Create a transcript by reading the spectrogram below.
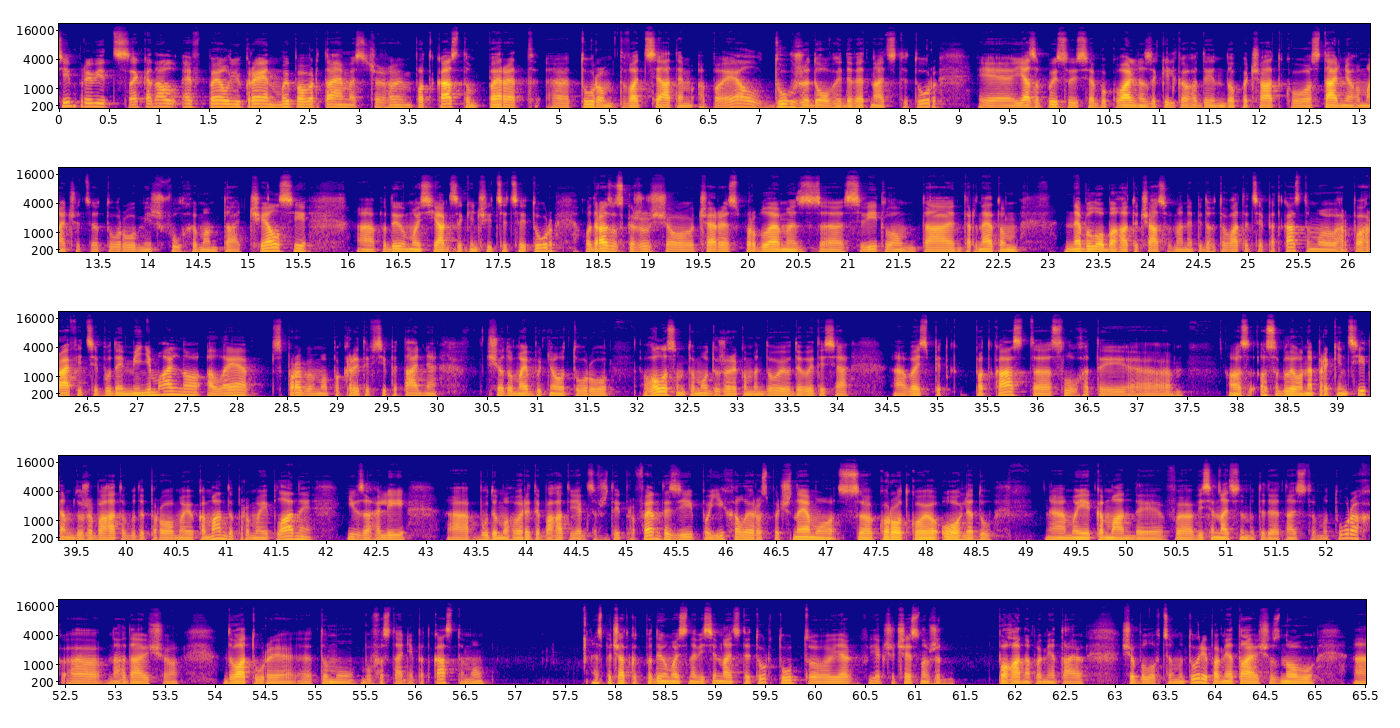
Всім привіт! Це канал FPL Ukraine. Ми повертаємось з черговим подкастом перед е, туром 20-м АПЛ. Дуже довгий 19-й тур. Е, я записуюся буквально за кілька годин до початку останнього матчу цього туру між Фулхемом та Челсі. Е, подивимось, як закінчиться цей тур. Одразу скажу, що через проблеми з е, світлом та інтернетом. Не було багато часу в мене підготувати цей подкаст, тому по графіці буде мінімально, але спробуємо покрити всі питання щодо майбутнього туру голосом. Тому дуже рекомендую дивитися е, весь подкаст, е, слухати. Е, особливо наприкінці, там дуже багато буде про мою команду, про мої плани, і взагалі будемо говорити багато, як завжди, про фентезі. Поїхали, розпочнемо з короткого огляду моєї команди в 18 та 19 турах. Е, нагадаю, що два тури е, тому був останній подкаст. Тому спочатку подивимося на 18 тур. Тут, якщо чесно, вже. Погано пам'ятаю, що було в цьому турі. Пам'ятаю, що знову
